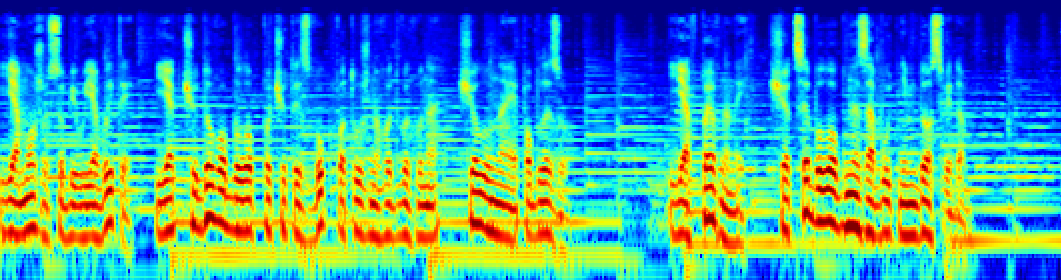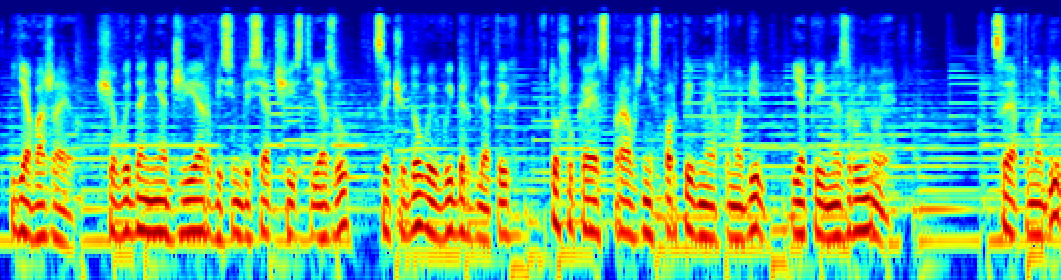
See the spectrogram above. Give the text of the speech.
Я можу собі уявити, як чудово було б почути звук потужного двигуна, що лунає поблизу. Я впевнений, що це було б незабутнім досвідом. Я вважаю, що видання GR86 Yazoo – це чудовий вибір для тих, хто шукає справжній спортивний автомобіль, який не зруйнує. Це автомобіль,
